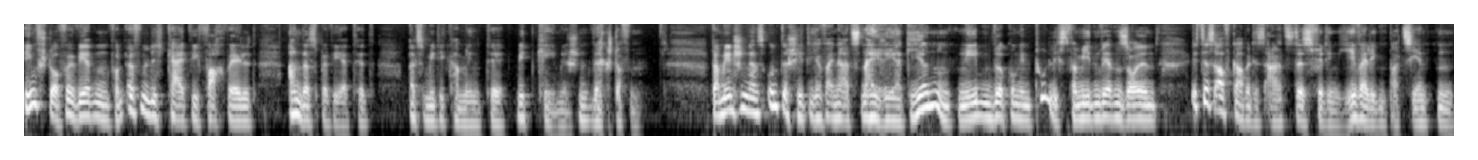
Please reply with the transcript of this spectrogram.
Impfstoffe werden von Öffentlichkeit wie Fachwelt anders bewertet als Medikamente mit chemischen Wirkstoffen. Da Menschen ganz unterschiedlich auf eine Arznei reagieren und Nebenwirkungen tunlichst vermieden werden sollen, ist es Aufgabe des Arztes für den jeweiligen Patienten,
